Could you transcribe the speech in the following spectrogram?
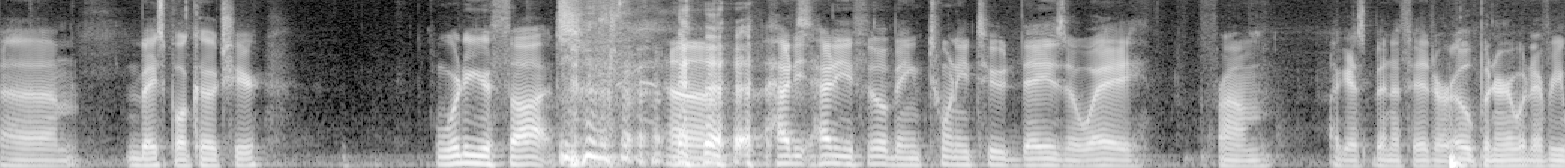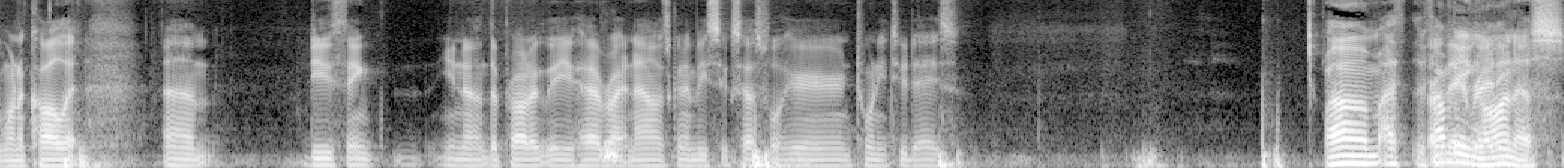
um, baseball coach here. What are your thoughts? um, how do you, how do you feel being 22 days away from, I guess, benefit or opener, whatever you want to call it? Um, do you think you know the product that you have right now is going to be successful here in 22 days? Um, I, if Are I'm being ready? honest,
